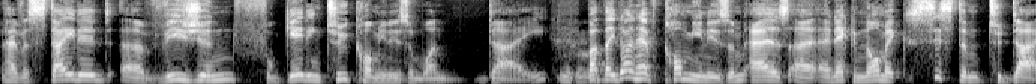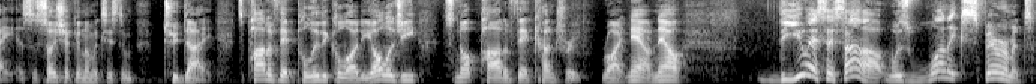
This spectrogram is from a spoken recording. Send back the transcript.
have a stated uh, vision for getting to communism one day, mm-hmm. but they don't have communism as a, an economic system today, as a socio-economic system today. It's part of their political ideology. It's not part of their country right now. Now, the USSR was one experiment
